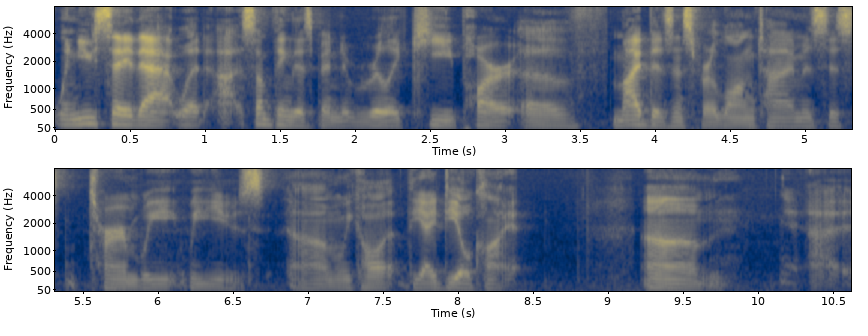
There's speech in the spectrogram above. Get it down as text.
when you say that, what uh, something that's been a really key part of my business for a long time is this term we we use. Um, we call it the ideal client. Um, I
